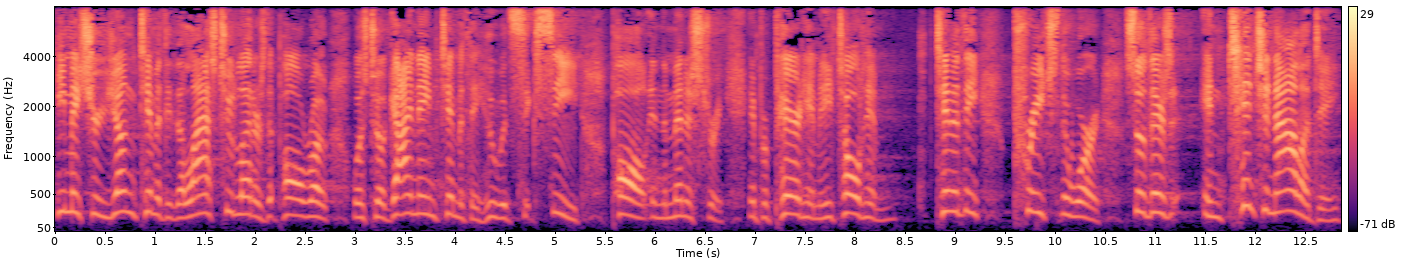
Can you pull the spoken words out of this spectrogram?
He made sure young Timothy, the last two letters that Paul wrote was to a guy named Timothy who would succeed Paul in the ministry and prepared him. And he told him, Timothy, preach the word. So there's intentionality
